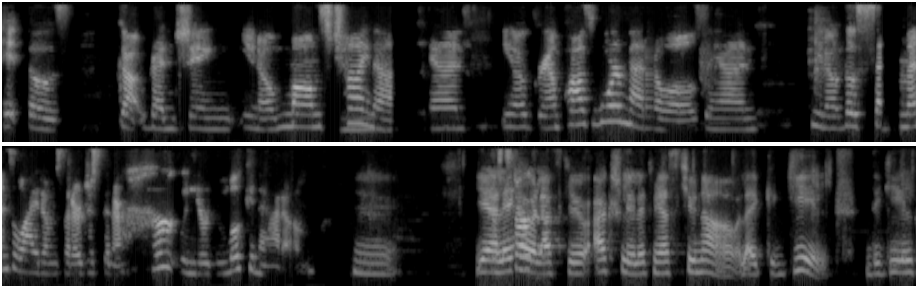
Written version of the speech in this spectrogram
hit those gut wrenching, you know, mom's mm-hmm. china and you know grandpa's war medals and you know those sentimental items that are just going to hurt when you're looking at them. Mm. Yeah, later I will ask you. Actually, let me ask you now. Like guilt, the guilt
